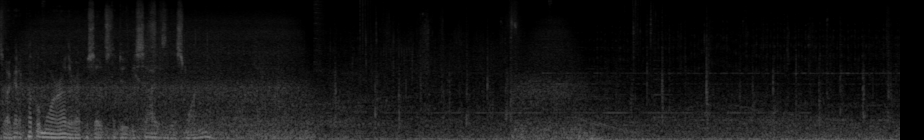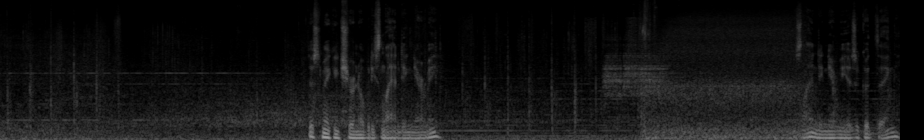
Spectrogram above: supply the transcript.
So I got a couple more other episodes to do besides this one. Just making sure nobody's landing near me. Because landing near me is a good thing.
